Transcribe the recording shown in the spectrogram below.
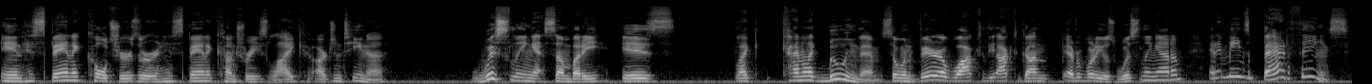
in Hispanic cultures or in Hispanic countries like Argentina, whistling at somebody is like kind of like booing them. So when Vera walked to the octagon, everybody was whistling at him, and it means bad things.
